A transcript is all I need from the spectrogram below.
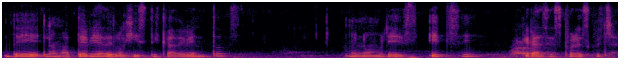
de la materia de logística de eventos. Mi nombre es Itzi, gracias por escuchar.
